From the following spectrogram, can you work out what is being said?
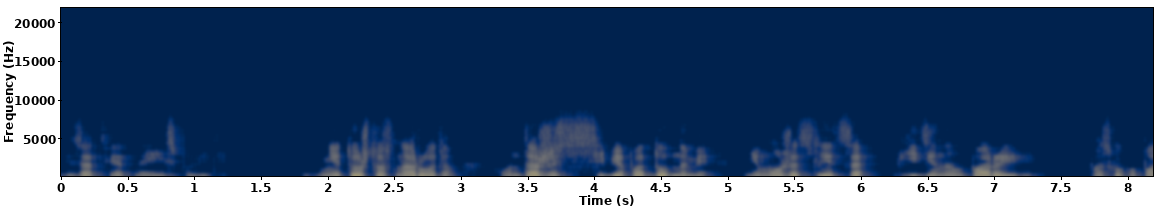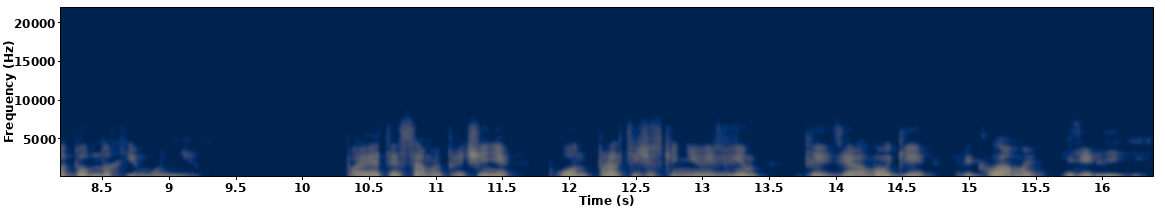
без ответной исповеди. Не то что с народом, он даже с себе подобными не может слиться в едином порыве, поскольку подобных ему нет. По этой самой причине он практически неуязвим для идеологии, рекламы и религии.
